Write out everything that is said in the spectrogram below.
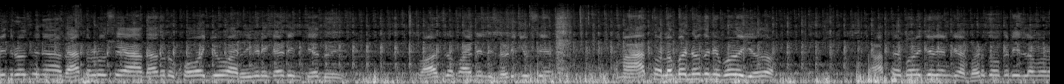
મિત્રો છે ને, આ દાંતડું છે, આ દાંતડું ખોવાઈ ગયું, આ રીંગણી કાઢીને તે દોઈ. વાજો ફાઇનલી જડી ગયું છે. આમાં હાથો લબર નહોતો ને બળી ગયો તો હાથો બળી ગયો કેમ કે ભડકો કરી લબર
